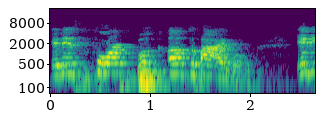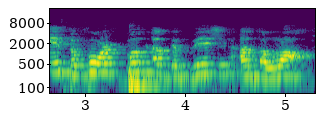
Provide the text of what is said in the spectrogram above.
It is the fourth book of the Bible. It is the fourth book of the vision of the law,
